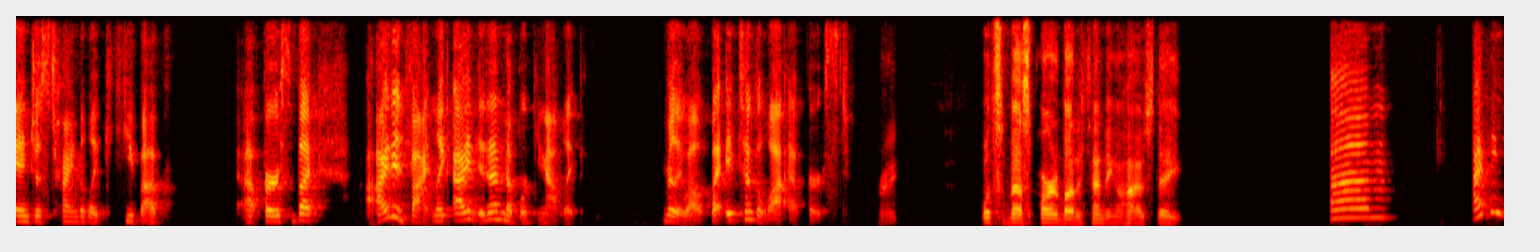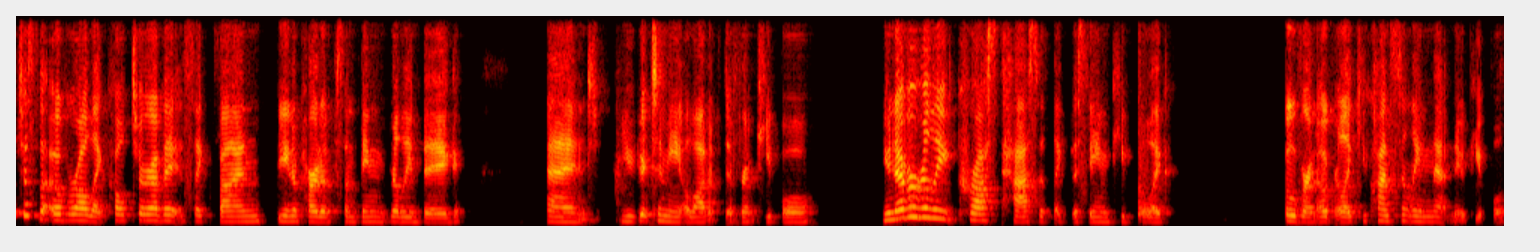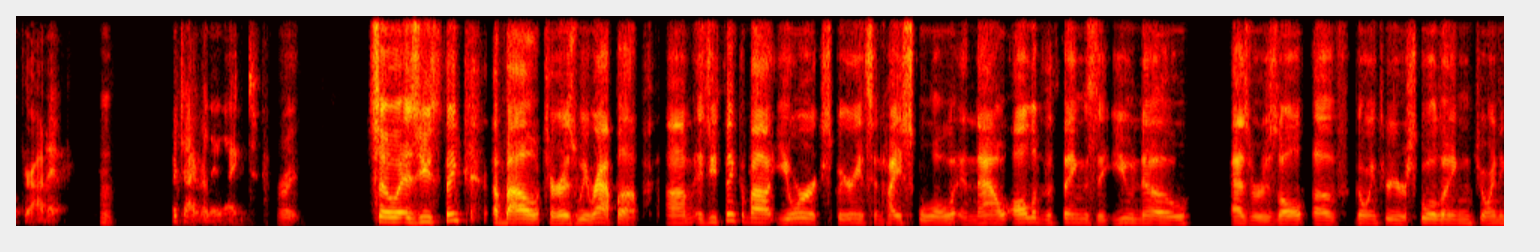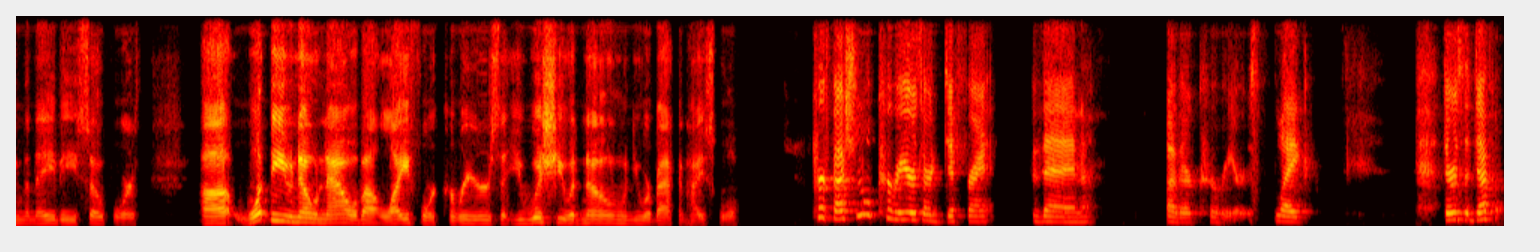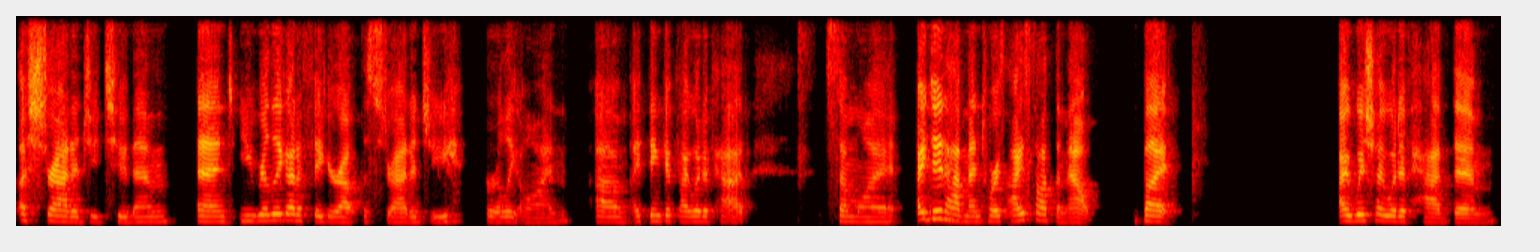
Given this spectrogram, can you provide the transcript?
and just trying to like keep up at first, but I did fine. Like I, it ended up working out like really well, but it took a lot at first. Right. What's the best part about attending Ohio State? Um, I think just the overall like culture of it. It's like fun being a part of something really big and you get to meet a lot of different people. You never really cross paths with like the same people like over and over. Like you constantly met new people throughout it, hmm. which I really liked. Right. So as you think about, or as we wrap up, um, as you think about your experience in high school and now all of the things that you know as a result of going through your schooling, joining the Navy, so forth, uh, what do you know now about life or careers that you wish you had known when you were back in high school? Professional careers are different than other careers. Like there's a def a strategy to them and you really got to figure out the strategy early on. Um, I think if I would have had someone, I did have mentors, I sought them out, but I wish I would have had them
